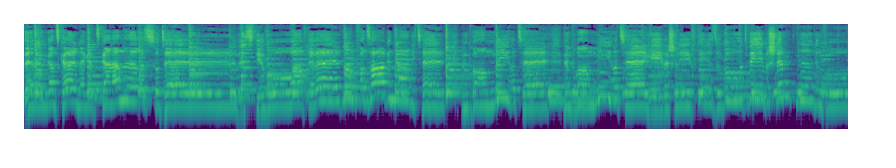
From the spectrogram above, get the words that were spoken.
denn in ganz Köln, da gibt's kein anderes Hotel. Wisst ihr, wo auf der Welt man von Sorgen gar nichts hält? Im Promi-Hotel, im Promi-Hotel, jeder schläft hier so gut wie bestimmt nirgendwo.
